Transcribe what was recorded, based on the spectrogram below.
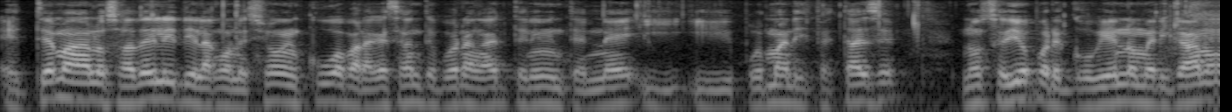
el tema de los satélites y la conexión en Cuba para que esa gente puedan haber tenido internet y, y poder manifestarse, no se dio por el gobierno americano.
